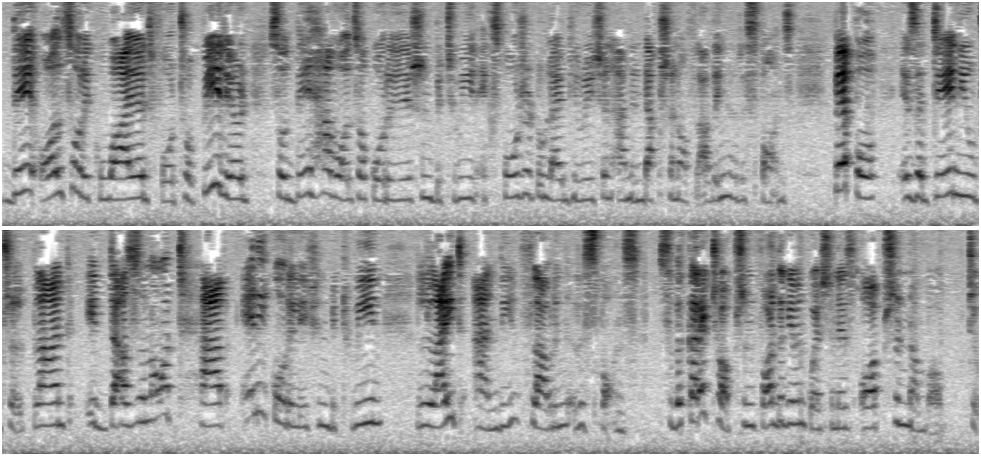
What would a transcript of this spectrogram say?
they also required photo period, so they have also correlation between exposure to light duration and induction of flowering response. Pepper is a day neutral plant. It does not have any correlation between light and the flowering response. So the correct option for the given question is option number 2.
